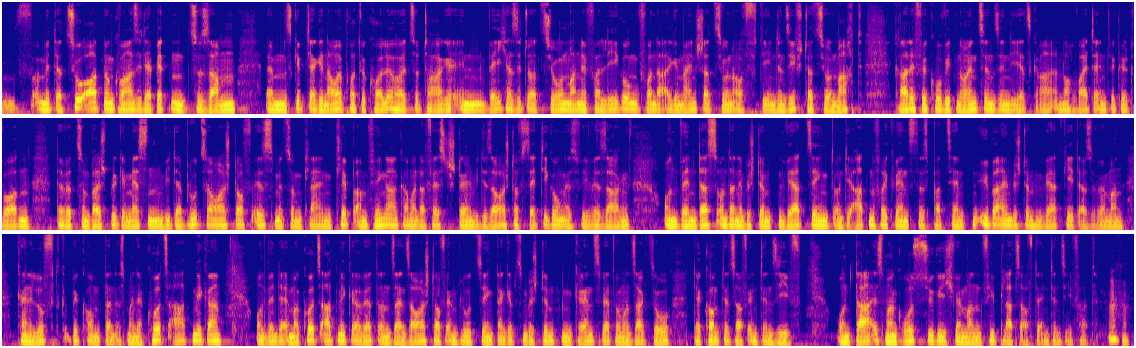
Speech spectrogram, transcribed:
mit der Zuordnung quasi der Betten zusammen. Ähm, es gibt ja genaue Protokolle heutzutage, in welcher Situation man eine Verlegung von der Allgemeinstation auf die Intensivstation macht. Gerade für Covid-19 sind die jetzt gerade noch weiterentwickelt worden. Da wird zum Beispiel gemessen, wie der Blutsauerstoff ist. Mit so einem kleinen Clip am Finger kann man da feststellen, wie die Sauerstoffsättigung ist, wie wir sagen. Und wenn das unter einem bestimmten Wert sinkt und die Atemfrequenz des Patienten über einen bestimmten bestimmten Wert geht. Also wenn man keine Luft bekommt, dann ist man ja kurzatmiger. Und wenn der immer kurzatmiger wird und sein Sauerstoff im Blut sinkt, dann gibt es einen bestimmten Grenzwert, wo man sagt, so, der kommt jetzt auf intensiv. Und da ist man großzügig, wenn man viel Platz auf der Intensiv hat. Mhm.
